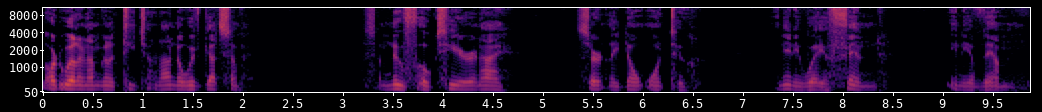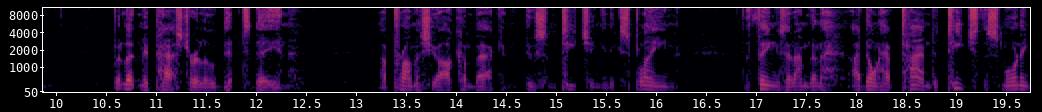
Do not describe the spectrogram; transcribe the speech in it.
Lord willing, I'm going to teach on. I know we've got some some new folks here, and I certainly don't want to in any way offend any of them. But let me pastor a little bit today, and I promise you I'll come back and do some teaching and explain the things that I'm going to I don't have time to teach this morning.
